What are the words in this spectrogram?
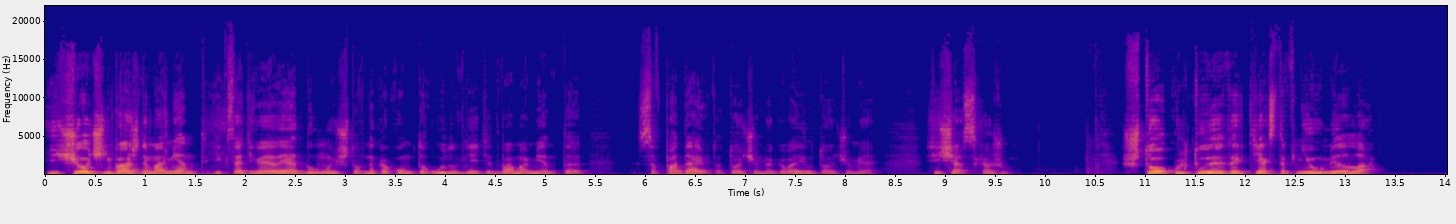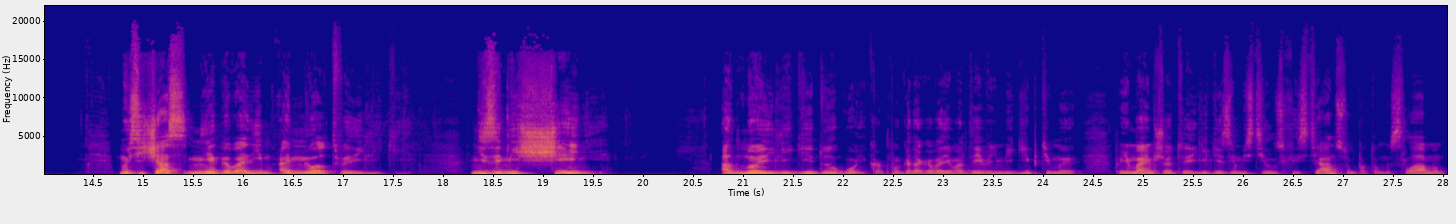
Еще очень важный момент, и, кстати говоря, я думаю, что на каком-то уровне эти два момента совпадают, а то, о чем я говорил, то, о чем я сейчас скажу, что культура этих текстов не умерла. Мы сейчас не говорим о мертвой религии, не замещении, одной религии другой. Как мы когда говорим о Древнем Египте, мы понимаем, что эта религия заместилась христианством, потом исламом.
